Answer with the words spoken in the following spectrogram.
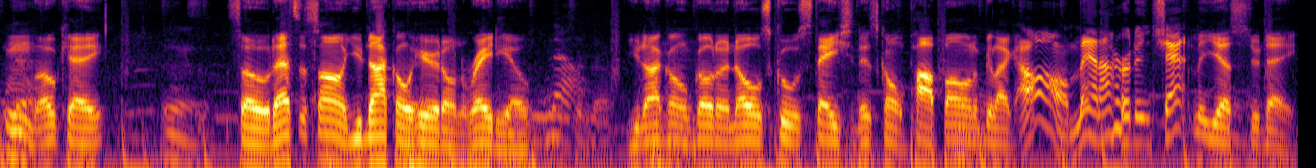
Mm, okay. Mm. So that's a song you're not gonna hear it on the radio. No. You're not gonna go to an old school station It's gonna pop on and be like, "Oh man, I heard Enchantment yesterday."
